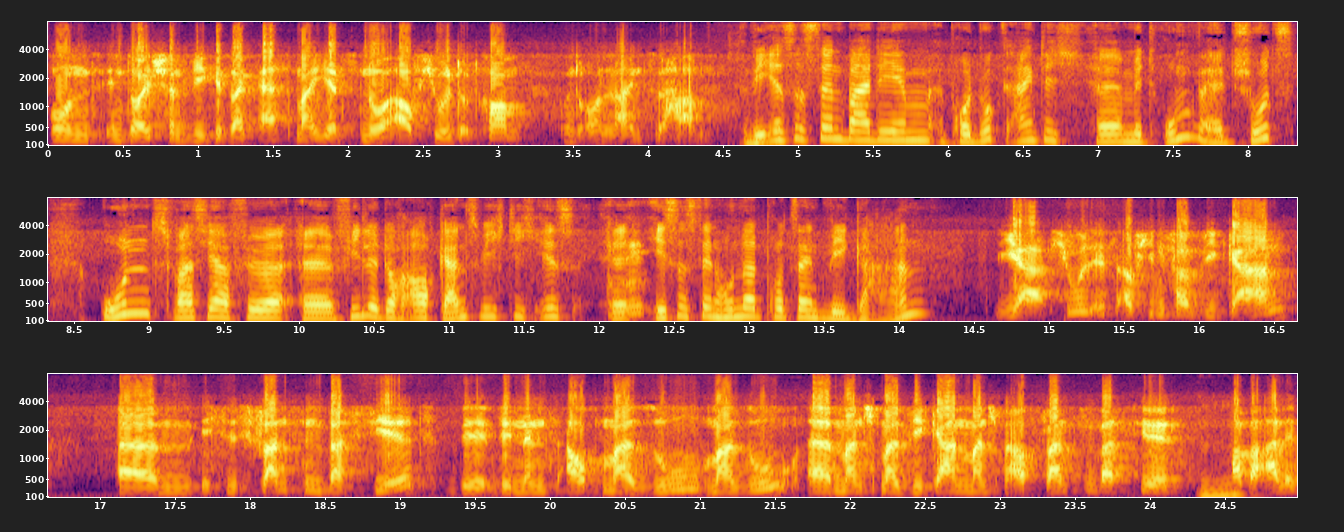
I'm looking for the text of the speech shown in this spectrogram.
Und in Deutschland, wie gesagt, erstmal jetzt nur auf fuel.com und online zu haben. Wie ist es denn bei dem Produkt eigentlich äh, mit Umweltschutz? Und was ja für äh, viele doch auch ganz wichtig ist, äh, mhm. ist es denn 100% vegan? Ja, Schul ist auf jeden Fall vegan. Ähm, es ist pflanzenbasiert. Wir, wir nennen es auch mal so, mal so. Äh, manchmal vegan, manchmal auch pflanzenbasiert. Mhm. Aber alle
